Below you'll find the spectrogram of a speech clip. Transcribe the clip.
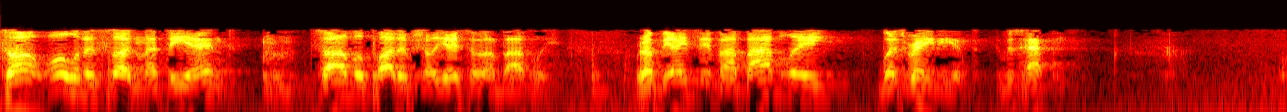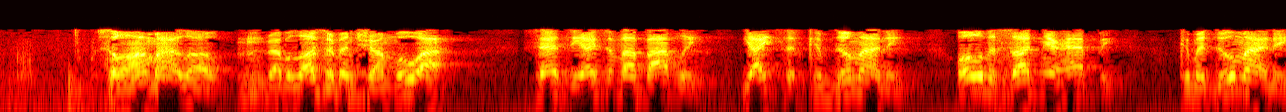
So all of a sudden, at the end, Tzavu Padim Shal Yosef Abavli. Rabbi Yosef Abavli was radiant. He was happy. So Amarlo, Rabbi Lazar ben Shamua said to Yosef Abavli, Yosef, Kimdumani, all of a sudden you're happy. Kimdumani,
